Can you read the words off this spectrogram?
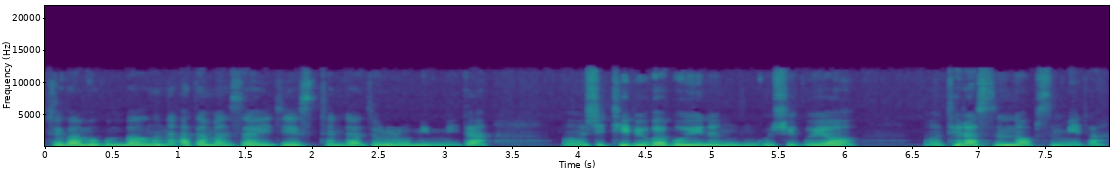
제가 묵은 방은 아담한 사이즈의 standard room입니다. 어, city view가 보이는 곳이고요. 어, 테라스는 없습니다.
